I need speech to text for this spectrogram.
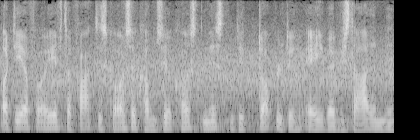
og derfor efter faktisk også er kommet til at koste næsten det dobbelte af, hvad vi startede med.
